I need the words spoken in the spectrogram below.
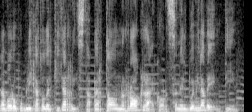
lavoro pubblicato dal chitarrista per Tone Rogue Records nel 2020.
